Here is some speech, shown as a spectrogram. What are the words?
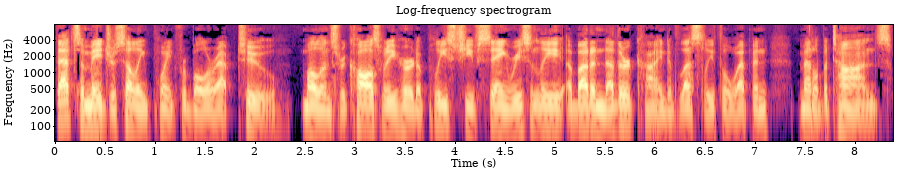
That's a major selling point for BolaWrap, too. Mullins recalls what he heard a police chief saying recently about another kind of less lethal weapon, metal batons.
